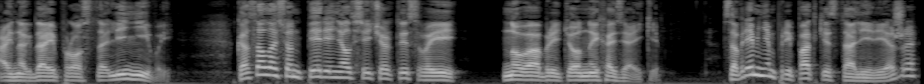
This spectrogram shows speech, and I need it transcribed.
а иногда и просто ленивый. Казалось, он перенял все черты своей новообретенной хозяйки. Со временем припадки стали реже,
